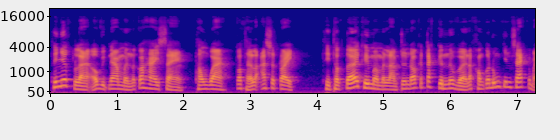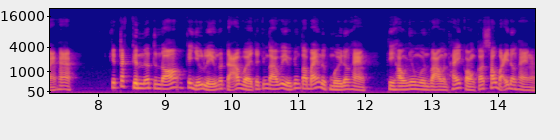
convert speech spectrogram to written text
Thứ nhất là ở Việt Nam mình nó có hai sàn thông qua có thể là Asset Trade. Thì thực tế khi mà mình làm trên đó cái tracking nó về nó không có đúng chính xác các bạn ha. Cái tracking ở trên đó cái dữ liệu nó trả về cho chúng ta. Ví dụ chúng ta bán được 10 đơn hàng thì hầu như mình vào mình thấy còn có 6 7 đơn hàng à.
